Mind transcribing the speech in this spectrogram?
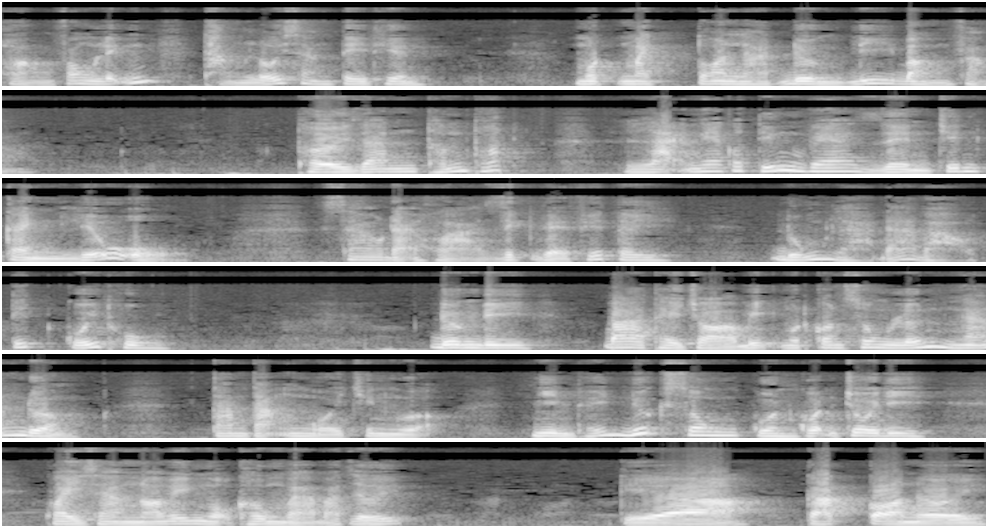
Hoàng Phong Lĩnh thẳng lối sang Tây Thiên. Một mạch toàn là đường đi bằng phẳng. Thời gian thấm thoát, lại nghe có tiếng ve rền trên cành liễu ổ. Sao đại hỏa dịch về phía tây, đúng là đã vào tiết cuối thu. Đường đi, ba thầy trò bị một con sông lớn ngáng đường. Tam tạng ngồi trên ngựa, nhìn thấy nước sông cuồn cuộn trôi đi, quay sang nói với ngộ không và bát giới. Kìa, các con ơi,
